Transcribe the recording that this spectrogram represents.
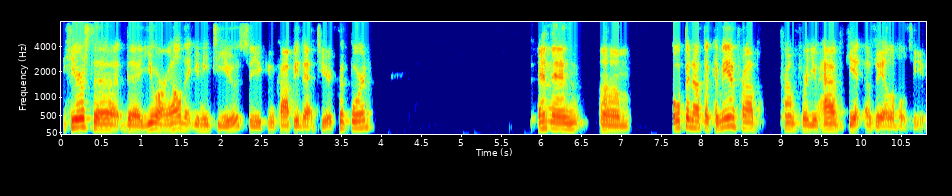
here's the, the URL that you need to use. So you can copy that to your clipboard. And then um, open up a command prompt, prompt where you have Git available to you.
